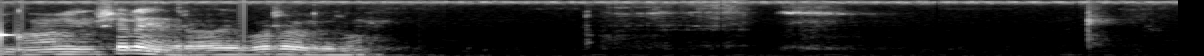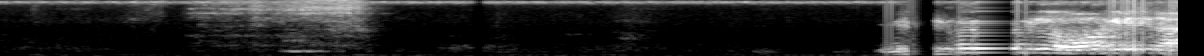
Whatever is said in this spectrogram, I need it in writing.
నాలుగు నిమిషాలు అయిందిరా ఎవరు చేసిరా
